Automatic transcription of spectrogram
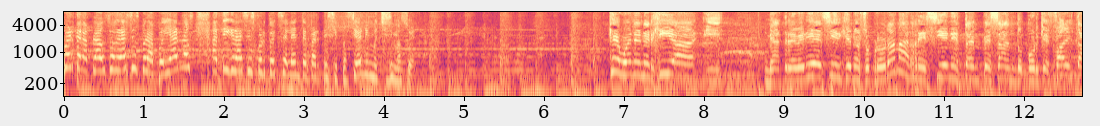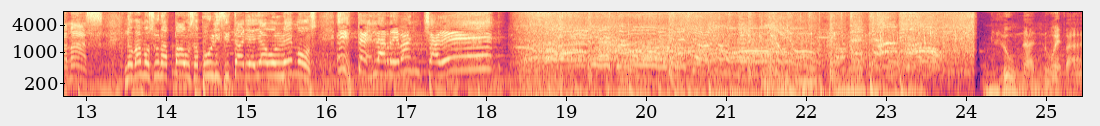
fuerte el aplauso, gracias por apoyarnos. A ti, gracias por tu excelente participación y muchísima suerte. Qué buena energía y me atrevería a decir que nuestro programa recién está empezando porque falta más. Nos vamos a una pausa publicitaria, ya volvemos. Esta es la revancha de... Luna Nueva,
